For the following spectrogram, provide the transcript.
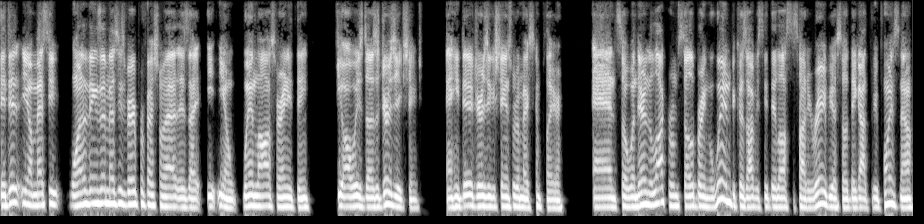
they did. You know, Messi. One of the things that Messi's very professional at is that you know, win, loss, or anything, he always does a jersey exchange, and he did a jersey exchange with a Mexican player. And so when they're in the locker room celebrating a win, because obviously they lost to Saudi Arabia, so they got three points now,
